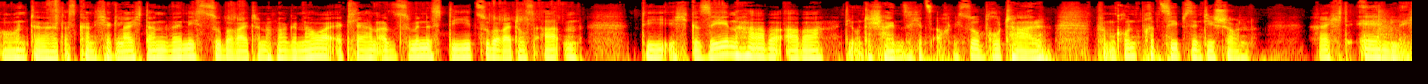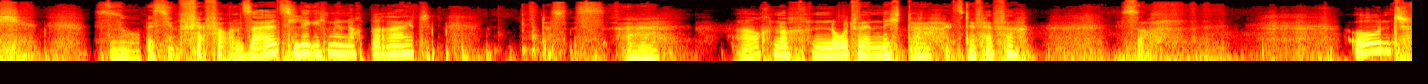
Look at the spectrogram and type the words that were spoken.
Und äh, das kann ich ja gleich dann, wenn ich es zubereite, nochmal genauer erklären. Also zumindest die Zubereitungsarten, die ich gesehen habe, aber die unterscheiden sich jetzt auch nicht so brutal. Vom Grundprinzip sind die schon recht ähnlich. So, bisschen Pfeffer und Salz lege ich mir noch bereit. Das ist äh, auch noch notwendig. Da ist der Pfeffer. So. Und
